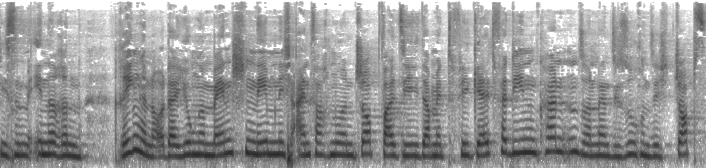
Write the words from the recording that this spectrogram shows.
diesem inneren Ringen. Oder junge Menschen nehmen nicht einfach nur einen Job, weil sie damit viel Geld verdienen könnten, sondern sie suchen sich Jobs,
